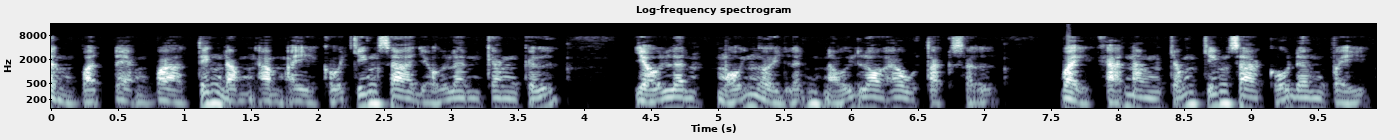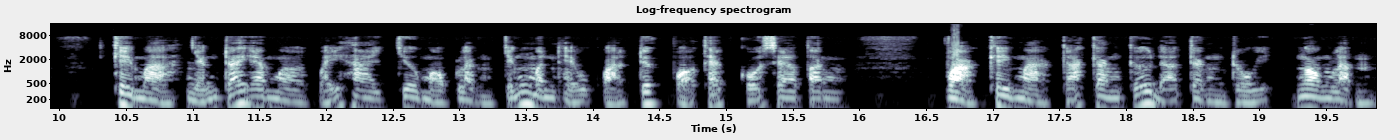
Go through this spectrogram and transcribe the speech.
từng vệt đèn và tiếng động ầm ĩ của chiến xa dội lên căn cứ. Dội lên mỗi người lính nỗi lo âu thật sự về khả năng chống chiến xa của đơn vị khi mà những trái M72 chưa một lần chứng minh hiệu quả trước vỏ thép của xe tăng, và khi mà cả căn cứ đã trần trụi, ngon lành,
